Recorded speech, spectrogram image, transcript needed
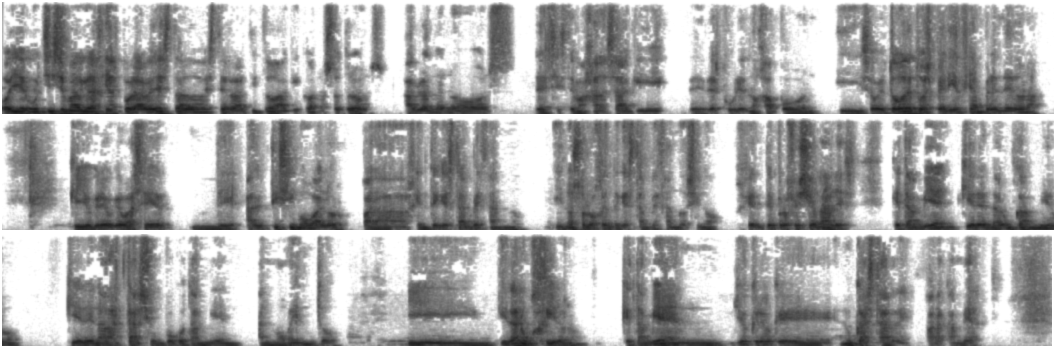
Oye, muchísimas gracias por haber estado este ratito aquí con nosotros, hablándonos del sistema Hanasaki, de Descubriendo Japón y sobre todo de tu experiencia emprendedora, que yo creo que va a ser de altísimo valor para gente que está empezando y no solo gente que está empezando, sino gente profesionales que también quieren dar un cambio, quieren adaptarse un poco también al momento y, y dar un giro, ¿no? Que también yo creo que nunca es tarde para cambiar.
